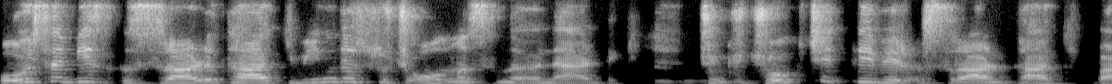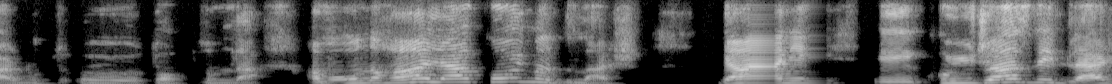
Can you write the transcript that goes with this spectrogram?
Oysa biz ısrarlı takibin de suç olmasını önerdik. Çünkü çok ciddi bir ısrarlı takip var bu e, toplumda. Ama onu hala koymadılar. Yani e, koyacağız dediler,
